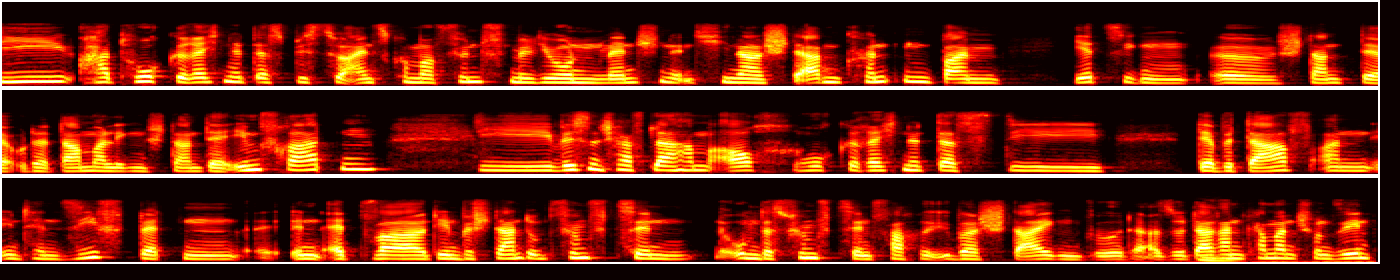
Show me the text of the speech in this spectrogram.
die hat hochgerechnet, dass bis zu 1,5 Millionen Menschen in China sterben könnten beim jetzigen äh, Stand der oder damaligen Stand der Impfraten. Die Wissenschaftler haben auch hochgerechnet, dass die der Bedarf an Intensivbetten in etwa den Bestand um 15, um das 15-fache übersteigen würde. Also daran mhm. kann man schon sehen,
